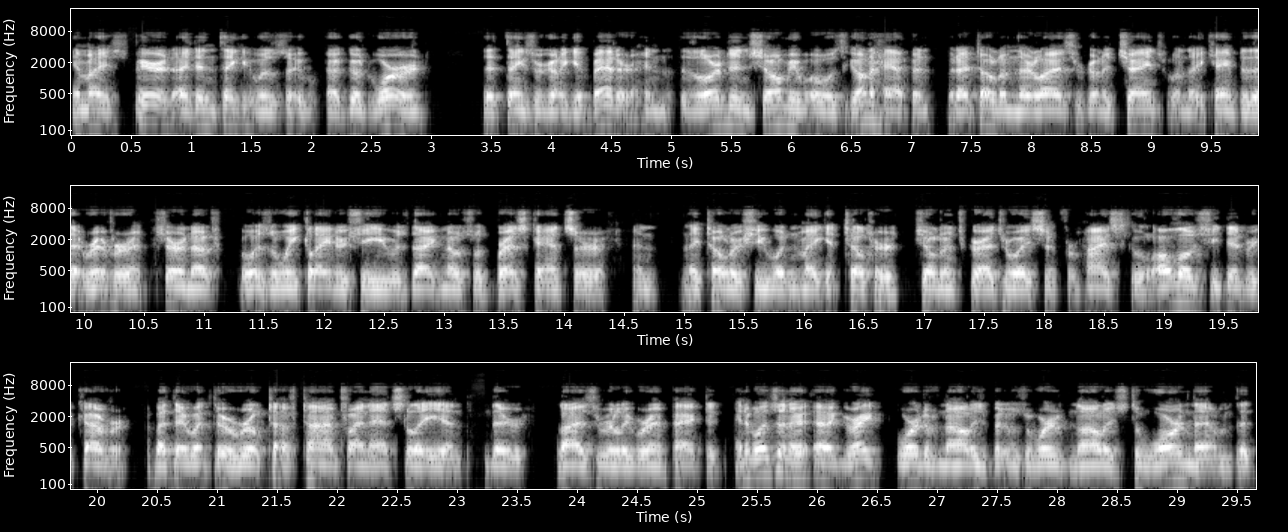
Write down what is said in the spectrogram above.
in my spirit, I didn't think it was a, a good word that things were going to get better. And the Lord didn't show me what was going to happen, but I told them their lives were going to change when they came to that river. And sure enough, it was a week later, she was diagnosed with breast cancer, and they told her she wouldn't make it till her children's graduation from high school, although she did recover. But they went through a real tough time financially, and their lives really were impacted. And it wasn't a, a, great word of knowledge, but it was a word of knowledge to warn them that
